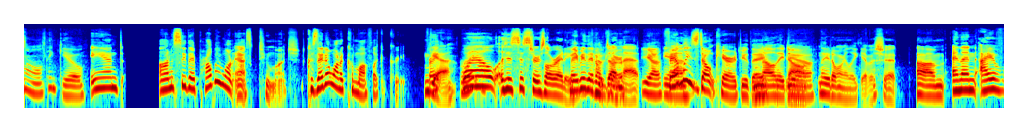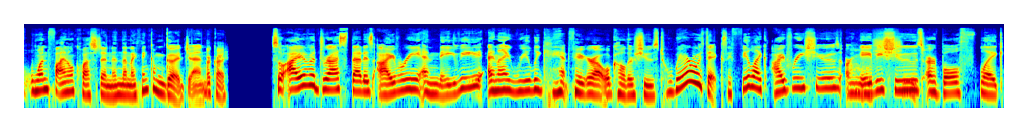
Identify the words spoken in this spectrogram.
Oh, thank you. And honestly, they probably won't ask too much because they don't want to come off like a creep. Right? Yeah. Right? Well, his sisters already maybe they don't have done that. Yeah. Yeah. families don't care, do they? No, they don't. Yeah. They don't really give a shit. Um, and then I have one final question, and then I think I'm good, Jen. Okay. So I have a dress that is ivory and navy, and I really can't figure out what color shoes to wear with it because I feel like ivory shoes or Oh, navy shoot. shoes are both like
